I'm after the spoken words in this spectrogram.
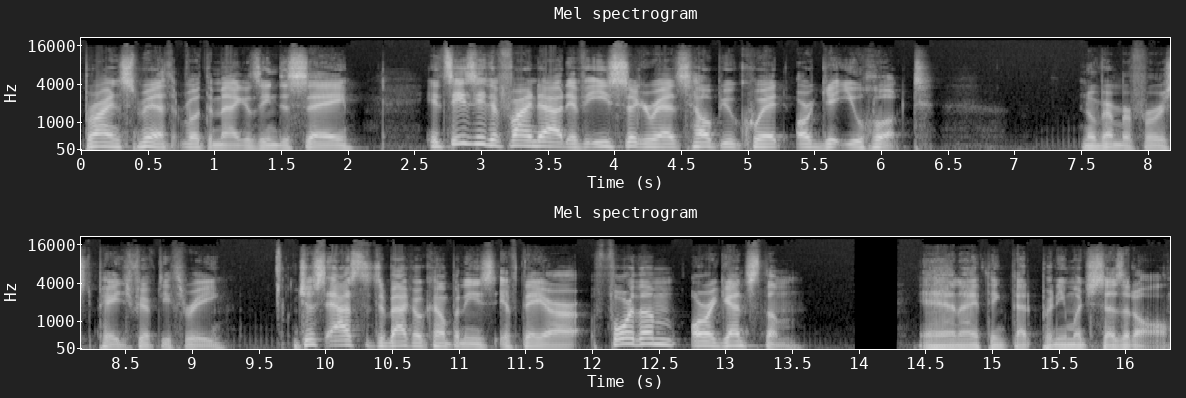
Brian Smith wrote the magazine to say, It's easy to find out if e cigarettes help you quit or get you hooked. November 1st, page 53. Just ask the tobacco companies if they are for them or against them. And I think that pretty much says it all.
